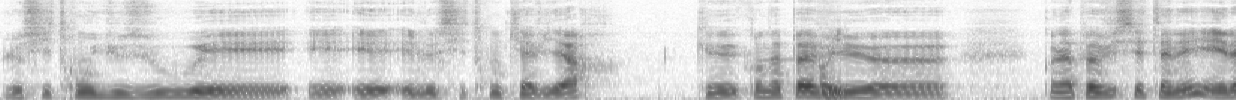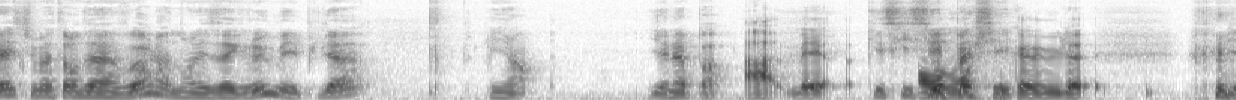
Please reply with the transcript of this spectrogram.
le citron yuzu et, et, et, le citron caviar qu'on n'a pas vu qu'on n'a pas vu cette année. Et là je m'attendais à voir là dans les agrumes et puis là rien il y en a pas ah mais qu'est-ce qui s'est passé quand même eu la il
